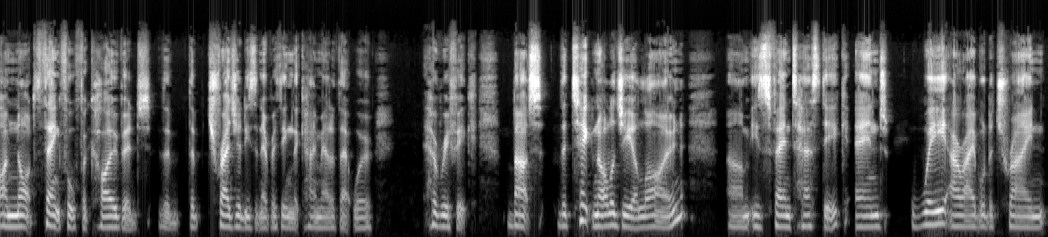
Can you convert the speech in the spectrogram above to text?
I'm not thankful for COVID. The the tragedies and everything that came out of that were horrific, but the technology alone um, is fantastic, and we are able to train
